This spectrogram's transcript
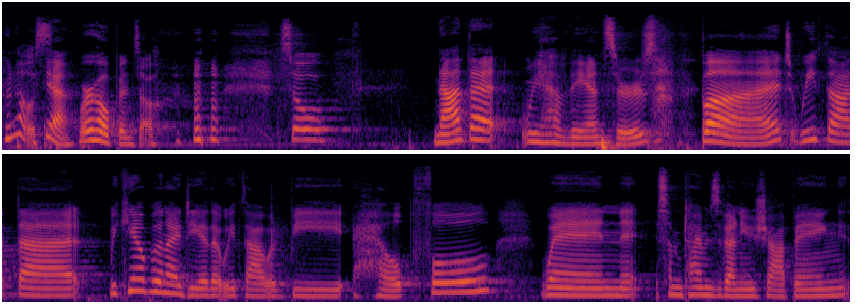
Who knows? Yeah, we're hoping so. so, not that we have the answers, but we thought that we came up with an idea that we thought would be helpful when sometimes venue shopping,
